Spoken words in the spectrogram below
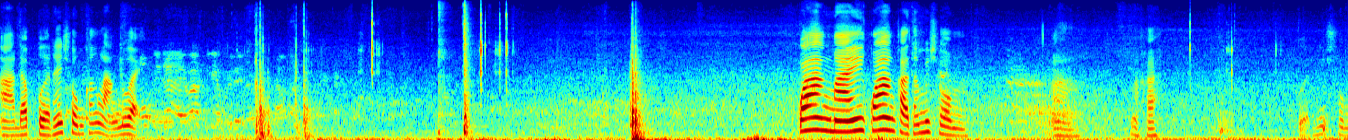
อ่าเดี๋ยวเปิดให้ชมข้างหลังด้วย กว้างไหมกว้างค่ะท่านผู้ชมอ่านะคะเปิดให้ชม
